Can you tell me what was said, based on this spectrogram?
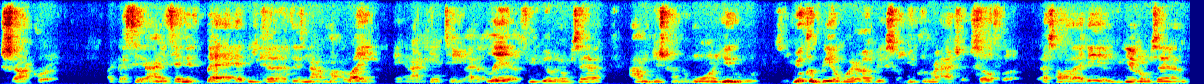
chakra. Like I said, I ain't saying it's bad because it's not my life and I can't tell you how to live. You get what I'm saying? I'm just trying to warn you so you can be aware of it so you can rise yourself up. That's all that is. You get what I'm saying?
